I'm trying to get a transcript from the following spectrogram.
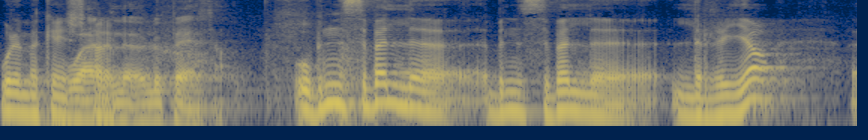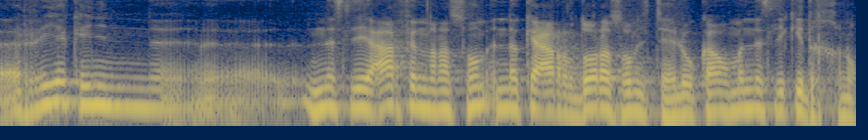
ولا ما كاينش. le PSA. وبالنسبة بالنسبة للرية الرية كاينين الناس اللي عارفين راسهم أنه كيعرضوا راسهم للتهلكة هما الناس اللي كيدخنوا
